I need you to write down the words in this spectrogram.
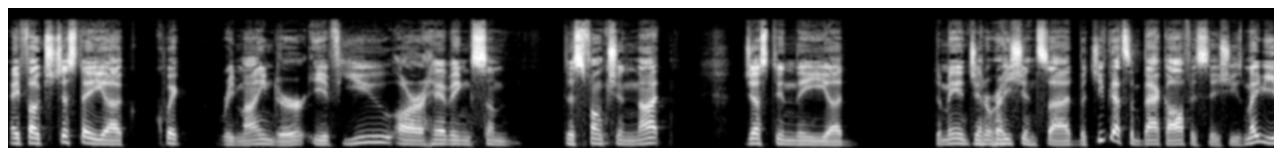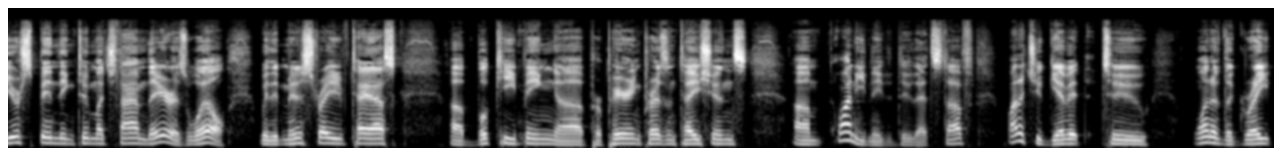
Hey, folks, just a uh, quick reminder if you are having some dysfunction, not just in the uh, demand generation side, but you've got some back office issues. Maybe you're spending too much time there as well with administrative tasks, uh, bookkeeping, uh, preparing presentations. Um, why do you need to do that stuff? Why don't you give it to one of the great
